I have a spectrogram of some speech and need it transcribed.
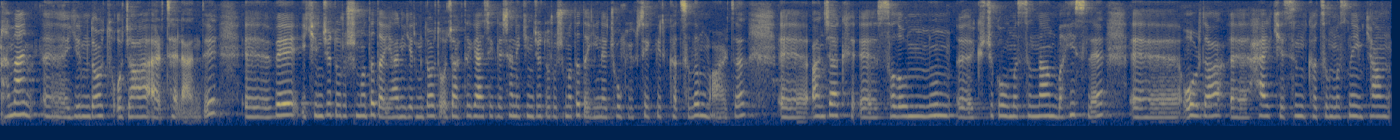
Hemen e, 24 Ocağı ertelendi E, ve ikinci duruşmada da yani 24 Ocak'ta gerçekleşen ikinci duruşmada da yine çok yüksek bir katılım vardı. E, ancak e, salonun e, küçük olmasından bahisle e, orada e, herkesin katılmasına imkan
